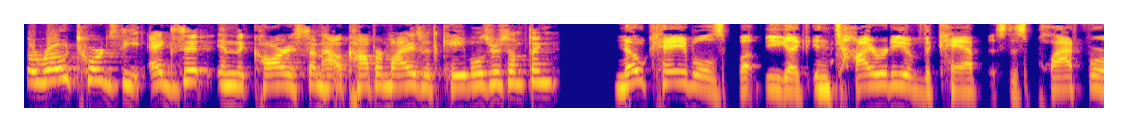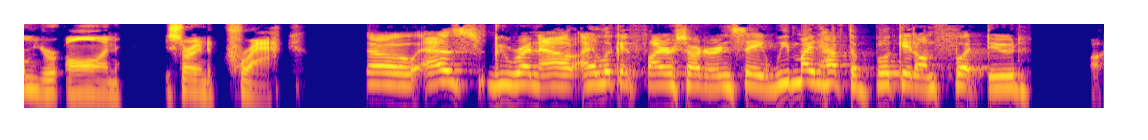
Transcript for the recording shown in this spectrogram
the road towards the exit in the car is somehow compromised with cables or something. No cables, but the like entirety of the campus, this platform you're on, is starting to crack. So as we run out, I look at Firestarter and say, "We might have to book it on foot, dude." Fuck,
